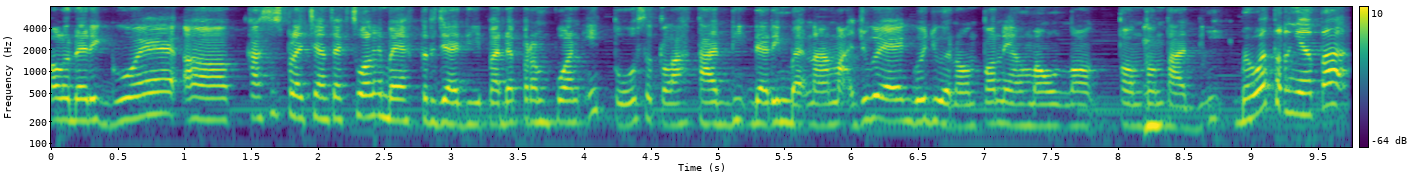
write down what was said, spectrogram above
Kalau dari gue, eh, kasus pelecehan seksual yang banyak terjadi pada perempuan itu setelah tadi dari Mbak Nana juga ya, gue juga nonton yang mau no- tonton Hmm. tadi, bahwa ternyata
